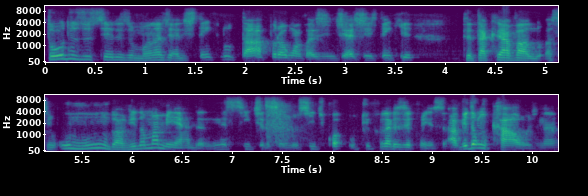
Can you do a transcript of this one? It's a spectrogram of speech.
todos os seres humanos eles têm que lutar por alguma coisa. A gente, a gente tem que tentar criar valor. Assim, o mundo, a vida é uma merda, nesse sentido. Assim, no sentido o que eu quero dizer com isso? A vida é um caos, né?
